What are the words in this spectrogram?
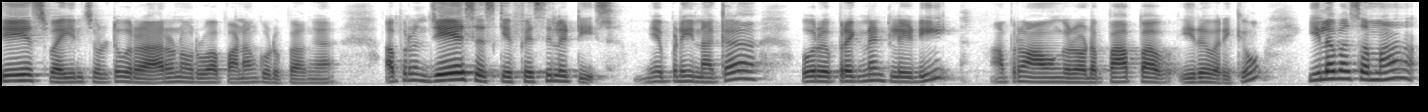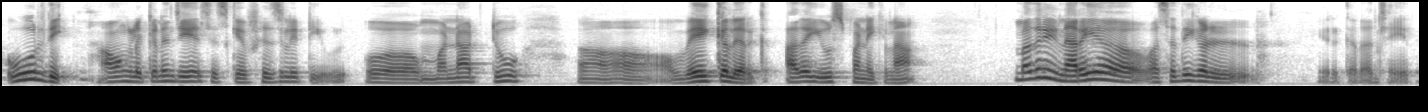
ஜேஎஸ்ஒய்ன்னு சொல்லிட்டு ஒரு அறநூறுவா பணம் கொடுப்பாங்க. அப்புறம் ஜேஎஸ்எஸ்கே ஃபெசிலிட்டிஸ் எப்படின்னாக்கா ஒரு ப்ரெக்னென்ட் லேடி அப்புறம் அவங்களோட பாப்பா இரு வரைக்கும். இலவசமாக ஊர்தி அவங்களுக்குன்னு JSSK facility one nought two vehicle இருக்குது அதை யூஸ் பண்ணிக்கலாம். மாதிரி நிறைய வசதிகள் இருக்க தான் செய்யுது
